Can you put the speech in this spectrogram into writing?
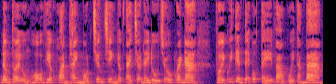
đồng thời ủng hộ việc hoàn thành một chương trình được tài trợ đầy đủ cho Ukraine với Quỹ tiền tệ quốc tế vào cuối tháng 3.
